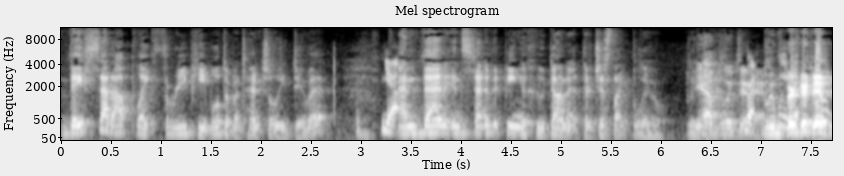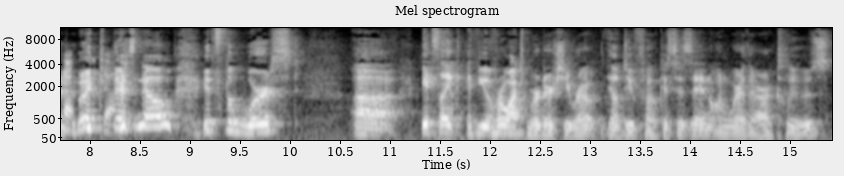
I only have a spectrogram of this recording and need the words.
they set up like three people to potentially do it yeah, and then instead of it being a who done it they're just like blue blue Yeah. Blue did Right. it. Blue Blue murdered him. Like, there's no. It's the worst. Uh, it's like if you ever watch Murder She Wrote, they'll do focuses in on where there are clues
